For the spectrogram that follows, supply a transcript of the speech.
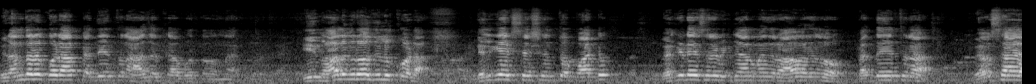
వీరందరూ కూడా పెద్ద ఎత్తున హాజరు కాబోతూ ఉన్నారు. ఈ నాలుగు రోజులు కూడా డెలిగేట్ సెషన్తో పాటు వెంకటేశ్వర విజ్ఞాన మందిరం ఆవరణలో పెద్ద ఎత్తున వ్యవసాయ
